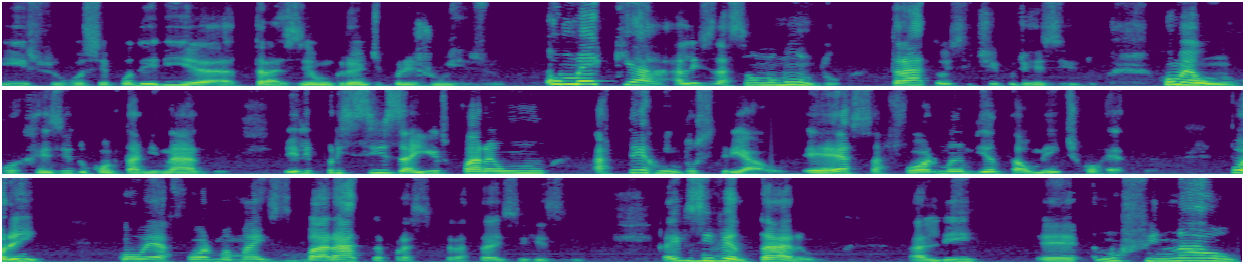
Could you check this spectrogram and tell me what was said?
isso você poderia trazer um grande prejuízo. Como é que a, a legislação no mundo tratam esse tipo de resíduo. Como é um resíduo contaminado, ele precisa ir para um aterro industrial. É essa a forma ambientalmente correta. Porém, qual é a forma mais barata para se tratar esse resíduo? Aí eles inventaram ali, é, no final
